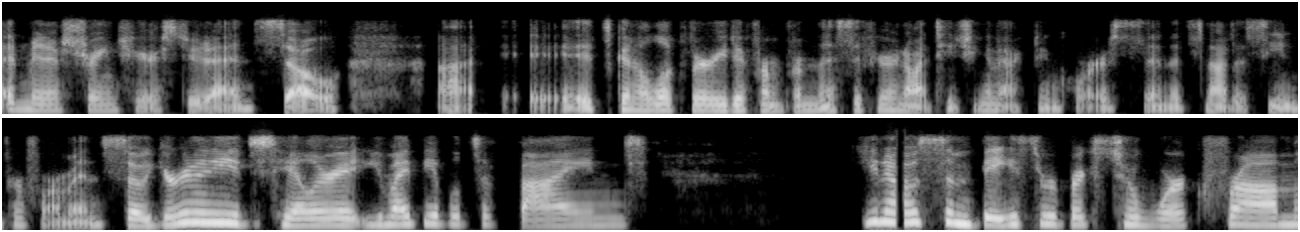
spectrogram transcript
administering to your students. So uh, it's going to look very different from this if you're not teaching an acting course and it's not a scene performance. So you're going to need to tailor it. You might be able to find, you know, some base rubrics to work from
